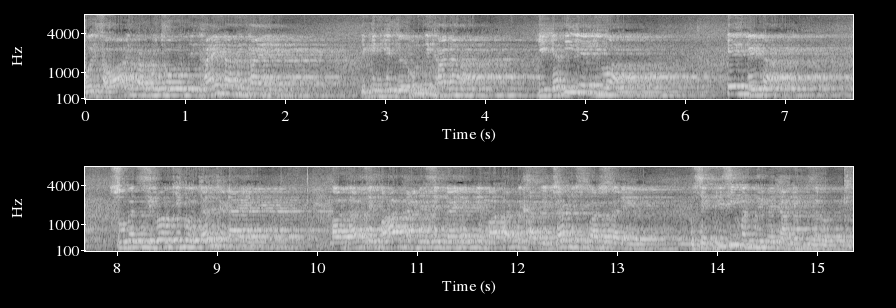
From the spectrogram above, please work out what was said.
कोई सवाल का कुछ और दिखाएँ, ना दिखाए। लेकिन ये ज़रूर दिखाना कि यदि एक युवा, एक बेटा सुबह सिरों जी को जल चढ़ाए और घर से बाहर जाने से पहले अपने माता पिता के चरण स्पर्श करे, उसे किसी मंदिर में जाने की ज़रूरत नहीं।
